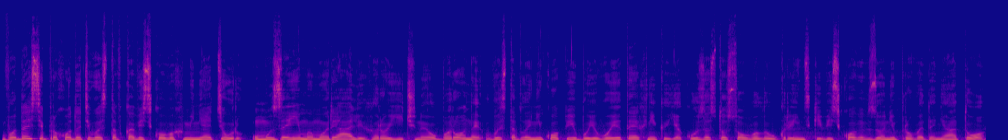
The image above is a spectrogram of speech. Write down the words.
В Одесі проходить виставка військових мініатюр. У музеї меморіалі героїчної оборони виставлені копії бойової техніки, яку застосовували українські військові в зоні проведення АТО.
